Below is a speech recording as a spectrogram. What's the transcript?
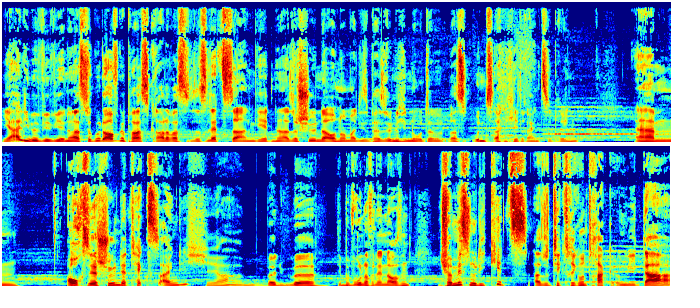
Ja, liebe Vivian, hast du gut aufgepasst, gerade was das Letzte angeht. Ne? Also schön da auch nochmal diese persönliche Note, was uns angeht, reinzubringen. Ähm, auch sehr schön der Text eigentlich, ja, über, über die Bewohner von Enhausen. Ich vermisse nur die Kids, also Tick, Trick und Track irgendwie. Da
